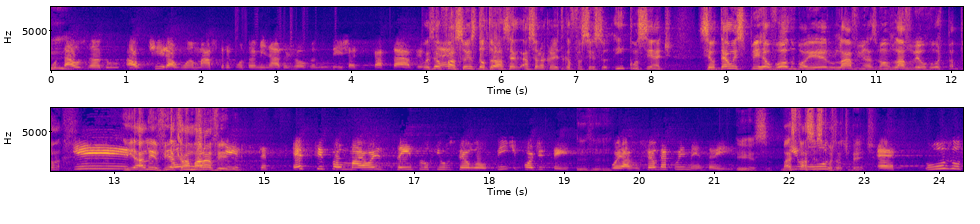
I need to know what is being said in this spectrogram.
ou está usando, ao, tira alguma máscara contaminada, joga no lixo, é descartável. Pois né? eu faço isso, doutor. A senhora acredita que eu faço isso inconsciente? Se eu der um espirro, eu vou no banheiro, lavo minhas mãos, lavo meu rosto pra, pra... E... e alivia que é uma maravilha. Esse foi o maior exemplo que o seu ouvinte pode ter. Uhum. Foi o seu depoimento aí. Isso. Mas e faça isso constantemente. É, o uso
